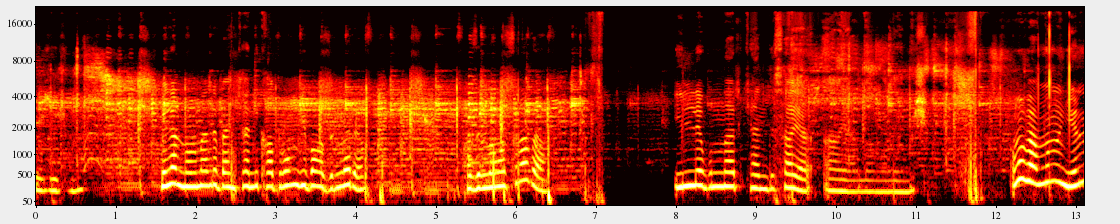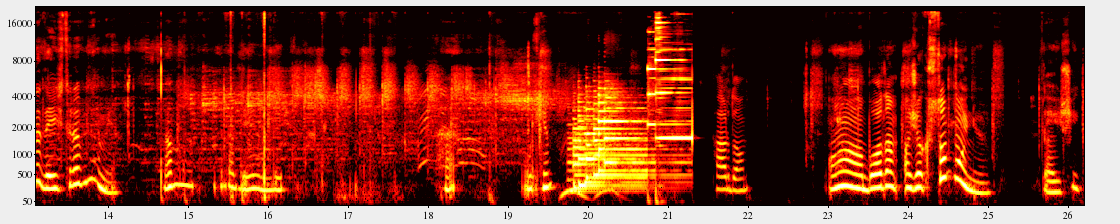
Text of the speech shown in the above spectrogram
Yazıcı. Beyler normalde ben kendi kadrom gibi hazırlarım. Hazırlamasına da ille bunlar kendisi ayar ayarlamalıymış. Ama ben bunun yerini değiştirebilir miyim? Ben neden değilim değil. Ha. Bu? Pardon. Ana bu adam Ajax'ta mı oynuyor? Değişik.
